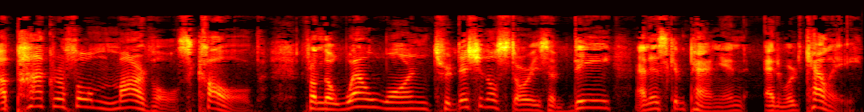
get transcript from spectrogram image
apocryphal marvels culled from the well-worn traditional stories of Dee and his companion Edward Kelly.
